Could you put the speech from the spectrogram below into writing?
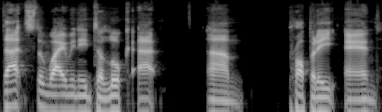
that's the way we need to look at um, property and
